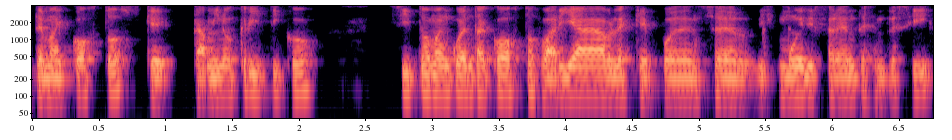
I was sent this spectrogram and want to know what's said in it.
tema de costos, que Camino Crítico sí toma en cuenta costos variables que pueden ser muy diferentes entre sí.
